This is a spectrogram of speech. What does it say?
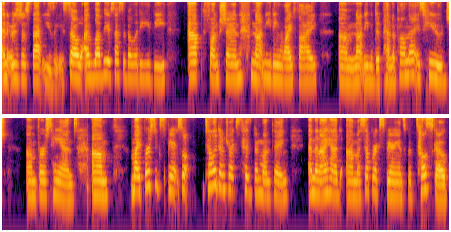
and it was just that easy. So I love the accessibility, the app function, not needing Wi Fi, um, not needing to depend upon that is huge um, firsthand. Um, my first experience, so Teledentix has been one thing, and then I had um, a separate experience with Telscope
